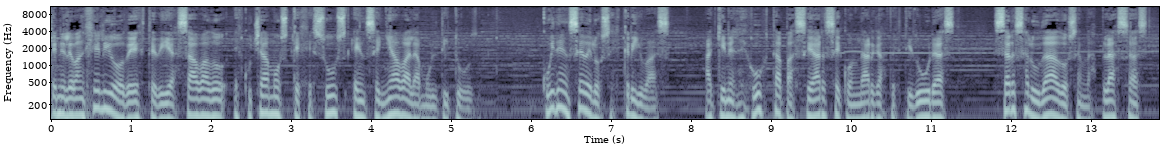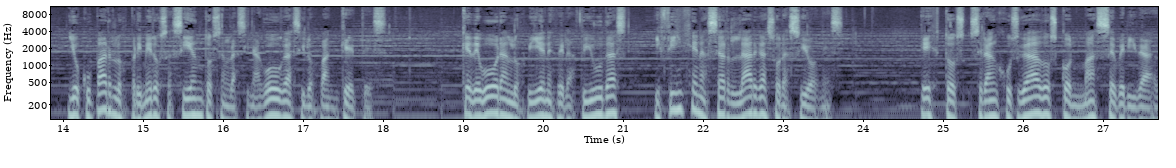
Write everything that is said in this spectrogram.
En el Evangelio de este día sábado escuchamos que Jesús enseñaba a la multitud. Cuídense de los escribas, a quienes les gusta pasearse con largas vestiduras, ser saludados en las plazas y ocupar los primeros asientos en las sinagogas y los banquetes, que devoran los bienes de las viudas y fingen hacer largas oraciones. Estos serán juzgados con más severidad.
